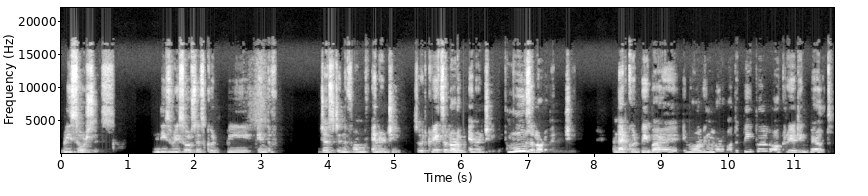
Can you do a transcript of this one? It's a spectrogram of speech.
resources. And these resources could be in the just in the form of energy. So it creates a lot of energy. It moves a lot of energy. And that could be by involving a lot of other people or creating wealth.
